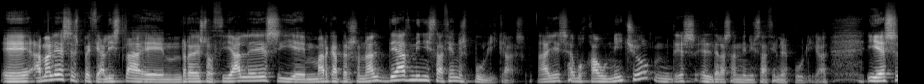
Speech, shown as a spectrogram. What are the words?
Eh, Amalia es especialista en redes sociales y en marca personal de administraciones públicas. Ahí se ha buscado un nicho, es el de las administraciones públicas. Y es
